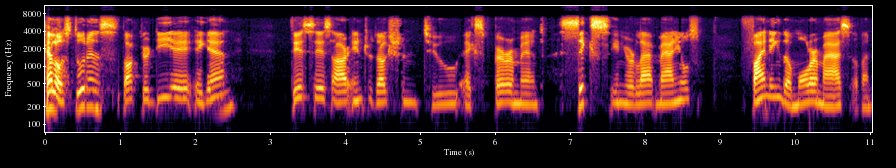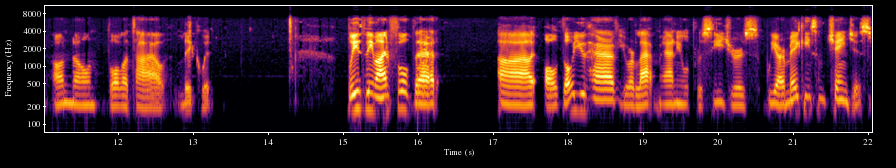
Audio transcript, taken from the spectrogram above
Hello students, Dr. DA again. This is our introduction to experiment 6 in your lab manuals, finding the molar mass of an unknown volatile liquid. Please be mindful that uh, although you have your lab manual procedures, we are making some changes.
